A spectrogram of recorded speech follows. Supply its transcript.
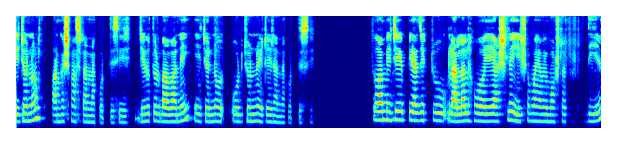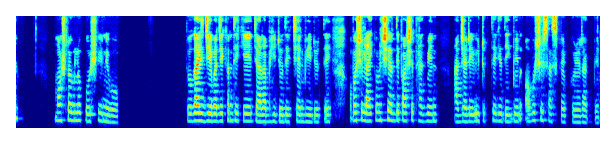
এই জন্য পাঙ্গাস মাছ রান্না করতেছি। যেহেতু ওর বাবা নেই এই জন্য ওর জন্য এটাই রান্না করতেছি। তো আমি যে পেঁয়াজ একটু লাল লাল হয়ে আসলে এই সময় আমি মশলা দিয়ে মশলাগুলো কষিয়ে নেব। তো গাইজ যে বা যেখান থেকে যারা ভিডিও দেখছেন, ভিডিওতে অবশ্যই লাইক কমেন্ট শেয়ার দিয়ে পাশে থাকবেন। আর যারা ইউটিউব থেকে দেখবেন, অবশ্যই সাবস্ক্রাইব করে রাখবেন।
